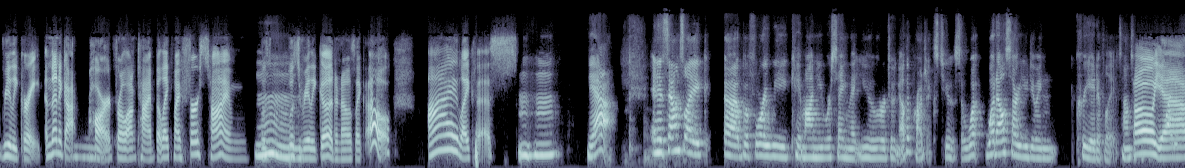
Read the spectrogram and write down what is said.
really great, and then it got Mm. hard for a long time. But like my first time was was Mm. really good, and I was like, oh, I like this. Mm-hmm. Yeah. And it sounds like uh, before we came on, you were saying that you were doing other projects too. So what what else are you doing creatively? It sounds like Oh yeah,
